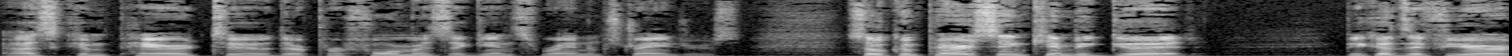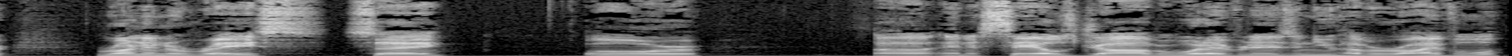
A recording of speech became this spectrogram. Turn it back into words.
as compared to their performance against random strangers. So comparison can be good, because if you're running a race, say, or uh, in a sales job or whatever it is, and you have a rival,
